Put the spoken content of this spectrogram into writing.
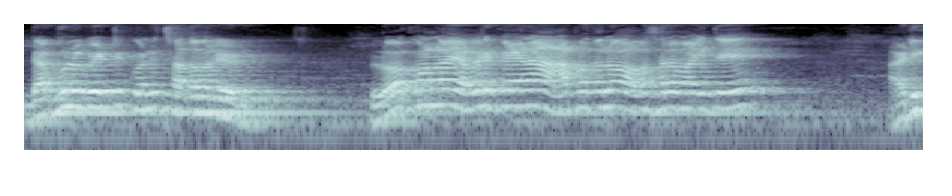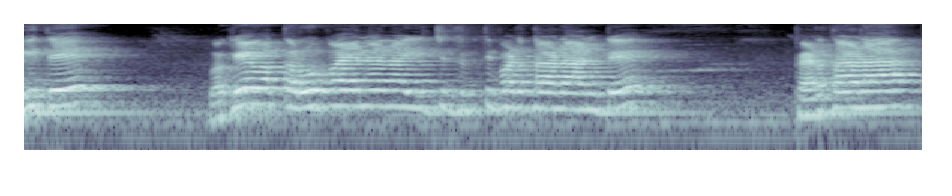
డబ్బులు పెట్టి కొని చదవలేడు. లోకంలో ఎవరికైనా ఆపదలో అవసరమైతే అడిగితే ఒకే ఒక్క రూపాయినైనా ఇచ్చి తృప్తి పడతాడా అంటే పెడతాడా?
